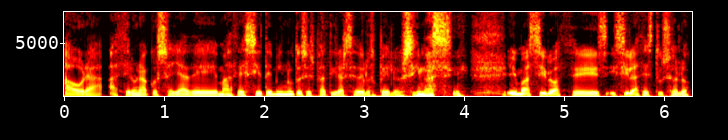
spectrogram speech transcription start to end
Ahora, hacer una cosa ya de más de 7 minutos es para tirarse de los pelos, y más, y más si lo haces, y si lo haces tú solo.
